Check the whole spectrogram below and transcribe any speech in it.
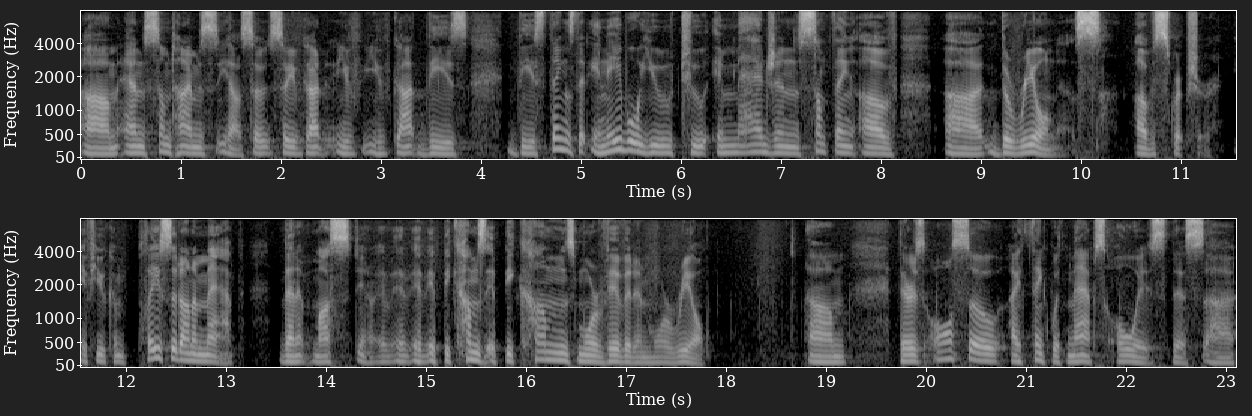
Um, and sometimes, yeah, so, so you've, got, you've, you've got these, these things that enable you to imagine something of uh, the realness of Scripture. If you can place it on a map, then it must, you know, it, it, it becomes, it becomes more vivid and more real. Um, there's also, I think, with maps, always this uh,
